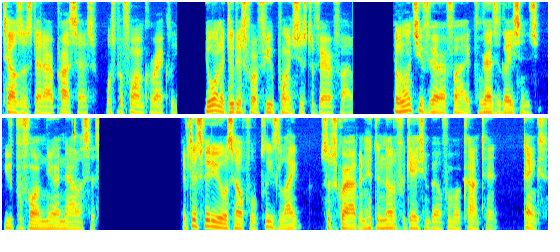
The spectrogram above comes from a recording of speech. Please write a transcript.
tells us that our process was performed correctly. You want to do this for a few points just to verify. And once you've verified, congratulations, you've performed near analysis. If this video was helpful, please like, subscribe, and hit the notification bell for more content. Thanks.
